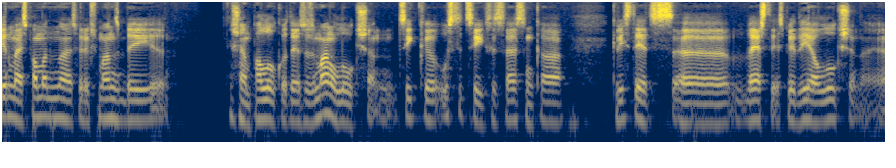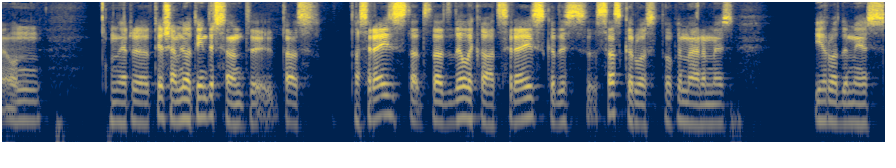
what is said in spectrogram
pirmais pamudinājums priekš manis bija tiešām palūkoties uz manu lūgšanu, cik uzticīgs es esmu kā kristietis uh, vērsties pie Dieva lūgšanai. Un, un ir tiešām ļoti interesanti tās, tās reizes, tādas, tādas delikātas reizes, kad es saskaros ar to, piemēram, mēs ierodamies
